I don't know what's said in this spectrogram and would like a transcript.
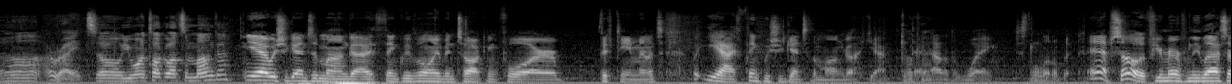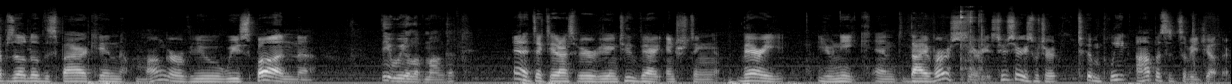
Uh, all right. So you want to talk about some manga? Yeah, we should get into manga. I think we've only been talking for 15 minutes. But yeah, I think we should get into the manga. Yeah, get Okay. that out of the way just a little bit. Yeah, so if you remember from the last episode of the Spirekin manga review, we spun. The Wheel of Manga. And it dictated us to be reviewing two very interesting, very unique, and diverse series. Two series which are complete opposites of each other.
